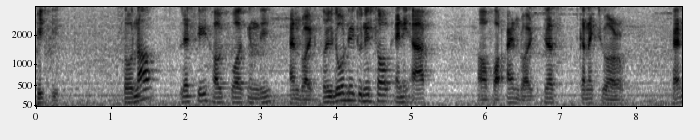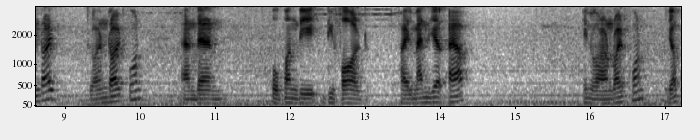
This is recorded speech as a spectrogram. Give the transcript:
pc so now let's see how it works in the android. So you don't need to install any app uh, for android. Just connect your pen drive to android phone and then open the default file manager app in your android phone. Yep.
